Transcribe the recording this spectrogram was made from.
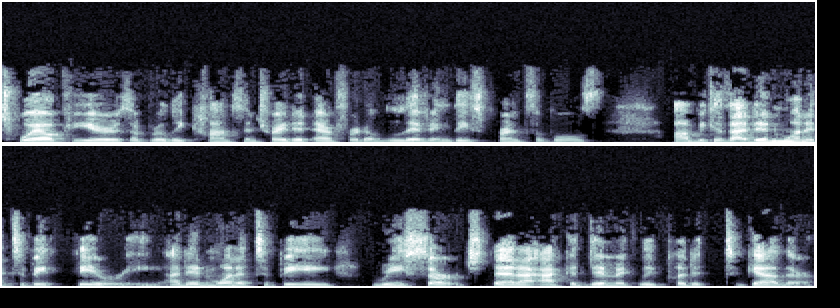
12 years of really concentrated effort of living these principles um, because I didn't want it to be theory. I didn't want it to be research that I academically put it together.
